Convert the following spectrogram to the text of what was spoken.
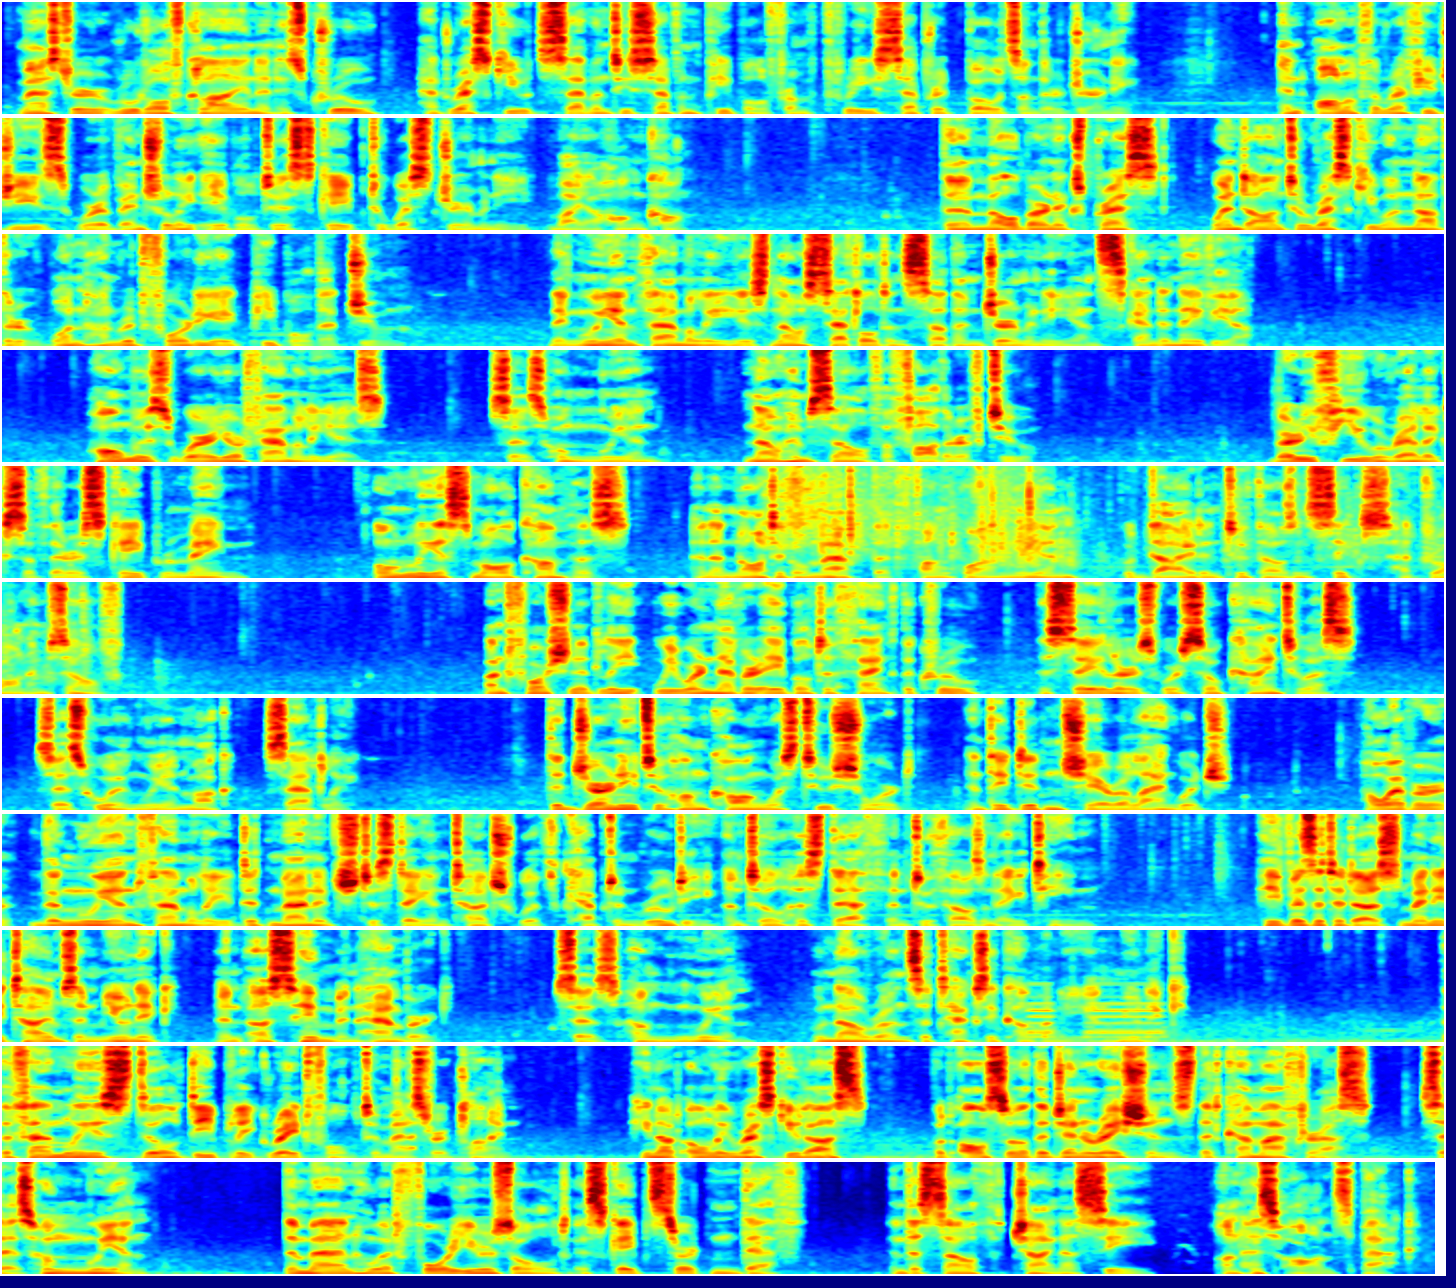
Master Rudolf Klein and his crew had rescued 77 people from three separate boats on their journey, and all of the refugees were eventually able to escape to West Germany via Hong Kong. The Melbourne Express went on to rescue another 148 people that June. The Nguyen family is now settled in southern Germany and Scandinavia. Home is where your family is, says Hung Nguyen, now himself a father of two. Very few relics of their escape remain, only a small compass and a nautical map that Fang Hoa Nguyen, who died in 2006, had drawn himself. Unfortunately, we were never able to thank the crew. The sailors were so kind to us, says Hue Nguyen Mak sadly. The journey to Hong Kong was too short and they didn't share a language. However, the Nguyen family did manage to stay in touch with Captain Rudy until his death in 2018. He visited us many times in Munich and us him in Hamburg, says Hung Nguyen, who now runs a taxi company in Munich. The family is still deeply grateful to Master Klein. He not only rescued us, but also the generations that come after us, says Hung Nguyen, the man who at four years old escaped certain death in the South China Sea on his aunt's back.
